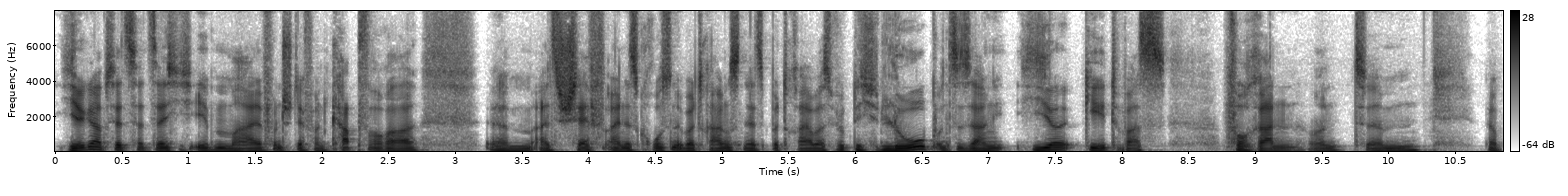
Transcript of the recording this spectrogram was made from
hier gab es jetzt tatsächlich eben mal von Stefan Kapferer ähm, als Chef eines großen Übertragungsnetzbetreibers wirklich Lob und zu sagen, hier geht was voran. Und ähm, glaub,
